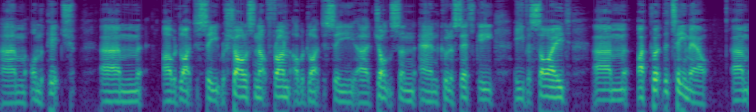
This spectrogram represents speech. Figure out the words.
um, on the pitch. Um, I would like to see Richarlison up front. I would like to see uh, Johnson and Kulusevski either side. Um, I put the team out um,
